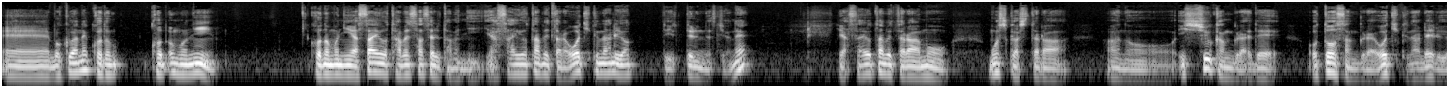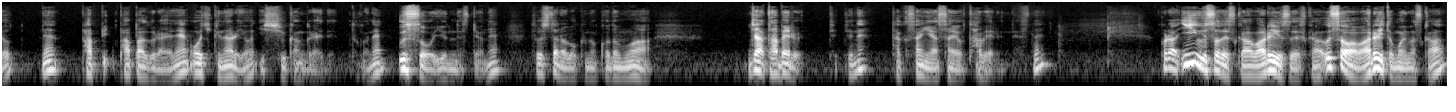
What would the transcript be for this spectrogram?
えー、僕はね子供子供に子供に野菜を食べさせるために野菜を食べたら大きくなるよって言ってるんですよね。野菜を食べたらもうもしかしたらあの1週間ぐらいでお父さんぐらい大きくなれるよ、ね、パピパパぐらいね大きくなるよ1週間ぐらいでとかね嘘を言うんですよねそしたら僕の子供は「じゃあ食べる」って言ってねたくさん野菜を食べるんですねこれはいい嘘ですか？悪い嘘ですか嘘は悪いと思いますか？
